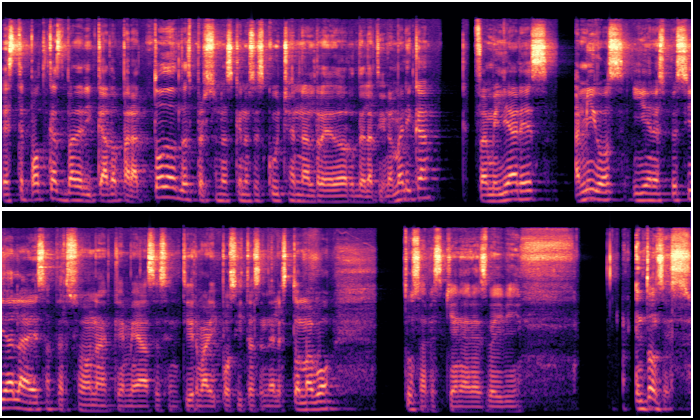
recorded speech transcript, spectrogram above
Este podcast va dedicado para todas las personas que nos escuchan alrededor de Latinoamérica, familiares, amigos y en especial a esa persona que me hace sentir maripositas en el estómago. Tú sabes quién eres, baby. Entonces,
